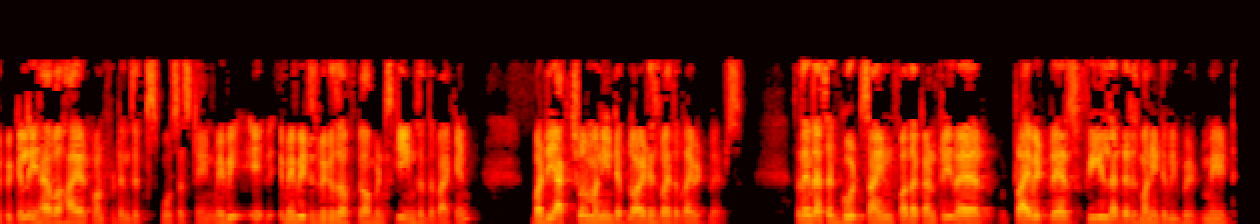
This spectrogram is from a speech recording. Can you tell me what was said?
typically have a higher confidence. It's more sustained. Maybe it, maybe it is because of government schemes at the back end, but the actual money deployed is by the private players. So I think that's a good sign for the country where private players feel that there is money to be made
